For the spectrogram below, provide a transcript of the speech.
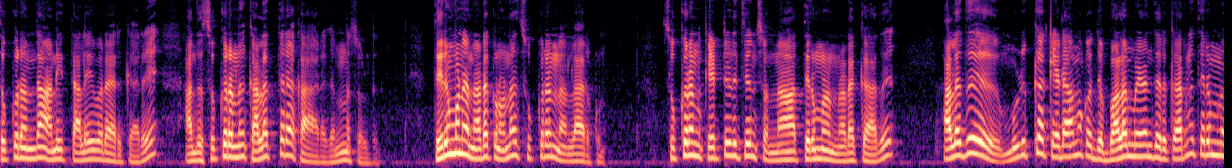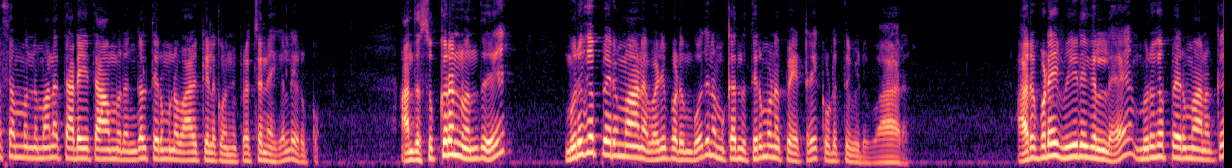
சுக்கிரன் தான் அணி தலைவராக இருக்கார். அந்த சுக்கிரனு கலத்திரக்காரகன்னு சொல்கிறது திருமணம் நடக்கணும்னா சுக்கிரன் நல்லா இருக்கணும். சுக்கிரன் கெட்டுடுச்சுன்னு சொன்னால் திருமணம் நடக்காது. அல்லது முழுக்க கெடாமல் கொஞ்சம் பலம் இழந்திருக்காருன்னு திருமண சம்பந்தமான தடை தாமரங்கள் திருமண வாழ்க்கையில் கொஞ்சம் பிரச்சனைகள் இருக்கும். அந்த சுக்கரன் வந்து முருகப்பெருமானை வழிபடும்போது நமக்கு அந்த திருமண பெயற்றை கொடுத்து விடுவார். அறுபடை வீடுகளில் முருகப்பெருமானுக்கு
